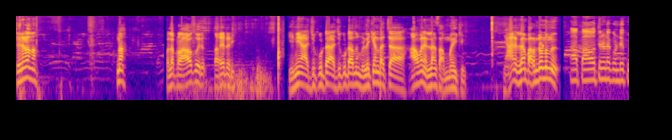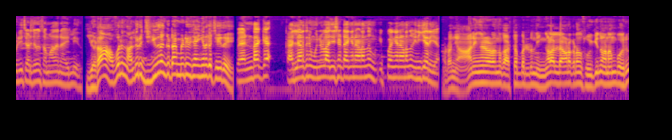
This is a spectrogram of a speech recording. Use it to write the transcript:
ശരിയാണോ എന്നാ. വല്ല പ്രാവൊക്കെ വരും. തറയിട്ടടി ഇനി അജുക്കുട്ട അജുക്കുട്ടാന്ന് വിളിക്കണ്ട അച്ഛാ. അവനെല്ലാം സമ്മതിക്കും. ഞാനെല്ലാം പറഞ്ഞിട്ടുണ്ടെന്ന് ആ പാവത്തിനോടെ കൊണ്ട് കുഴി ചടിച്ചവൻ സമാധാനമായില്ലയോ എടാ അവന് നല്ലൊരു ജീവിതം കിട്ടാൻ വേണ്ടി ഞാൻ ഇങ്ങനെയൊക്കെ ചെയ്തേ. വേണ്ടൊക്കെ കല്യാണത്തിന് മുന്നുള്ള അജീഷ് ചേട്ടൻ എങ്ങനെയാണെന്നും ഇപ്പൊ എങ്ങനെയാണെന്നും എനിക്കറിയാം. എടാ ഞാൻ ഇങ്ങനെ കഷ്ടപ്പെട്ടിട്ട് നിങ്ങളെല്ലാം കൂടെ കിടന്ന് സൂക്ഷിക്കുന്നു കാണുമ്പോൾ ഒരു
